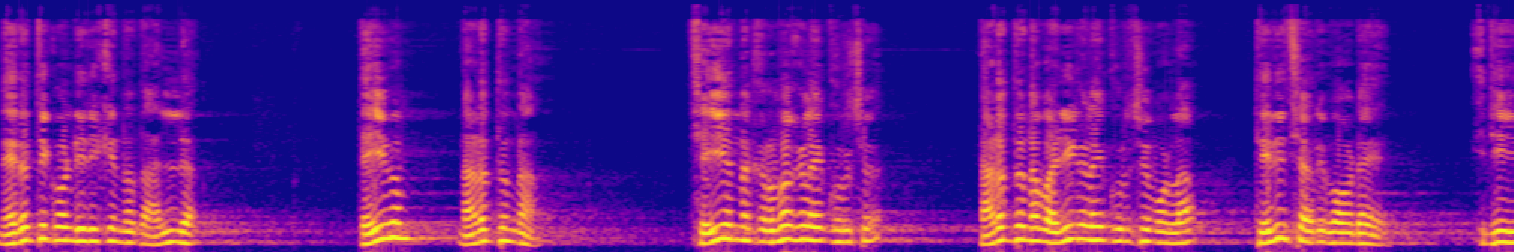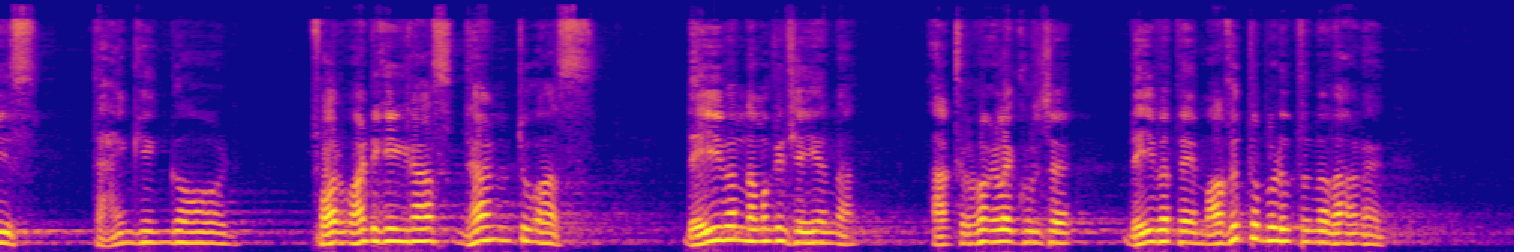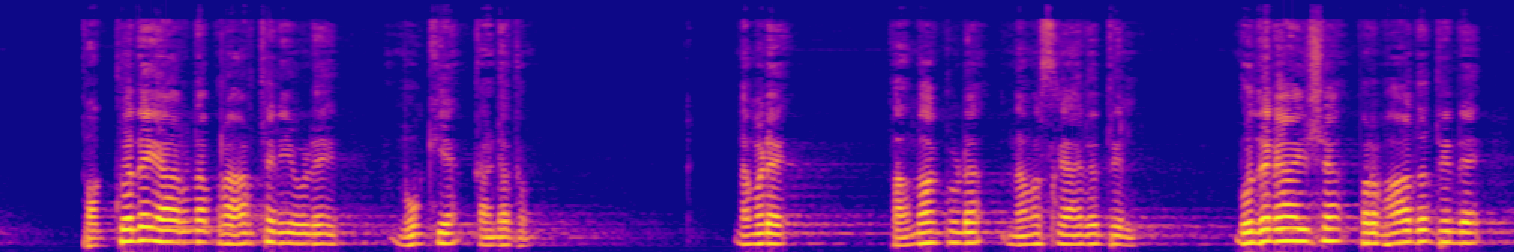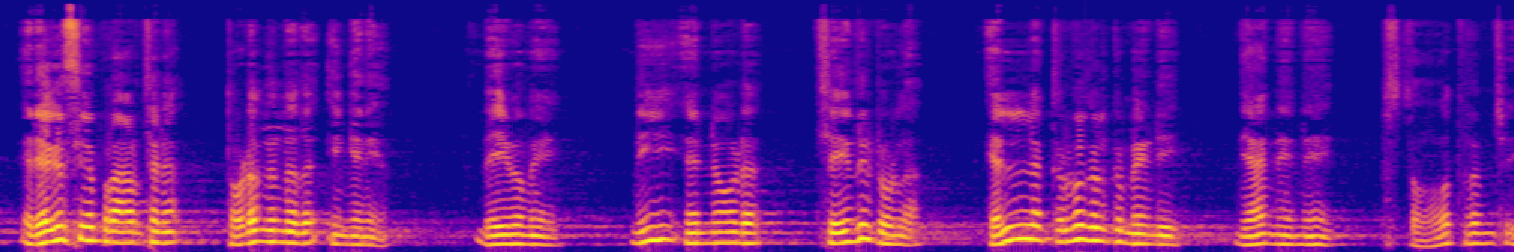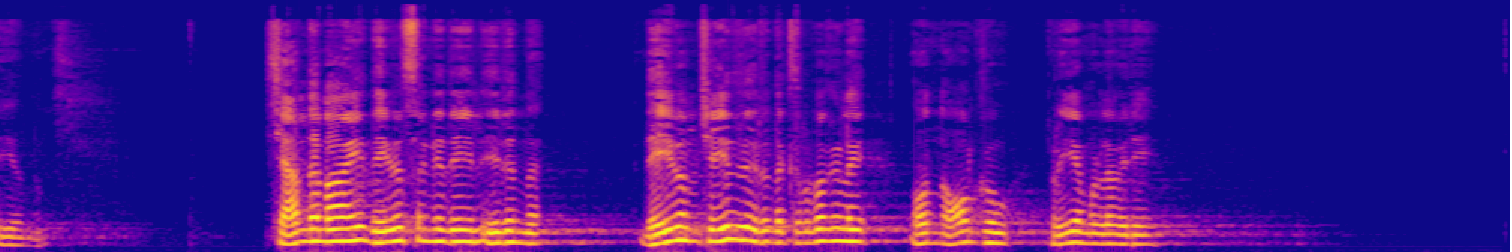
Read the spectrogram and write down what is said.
നിരത്തിക്കൊണ്ടിരിക്കുന്നതല്ല ദൈവം നടത്തുന്ന ചെയ്യുന്ന കൃപകളെക്കുറിച്ച് നടത്തുന്ന വഴികളെക്കുറിച്ചുമുള്ള തിരിച്ചറിവോടെ it is thanking God for what he has done to us ദൈവം നമുക്ക് ചെയ്യുന്ന ആ കൃപകളെക്കുറിച്ച് ദൈവത്തെ മഹത്വപ്പെടുത്തുന്നതാണ് പക്വതയാർന്ന പ്രാർത്ഥനയുടെ മുഖ്യ ഘടകം. നമ്മുടെ പാമ്പാക്കുട നമസ്കാരത്തിൽ ബുധനാഴ്ച പ്രഭാതത്തിന്റെ രഹസ്യ പ്രാർത്ഥന തുടങ്ങുന്നത് ഇങ്ങനെയാണ്. ദൈവമേ നീ എന്നോട് ചെയ്തിട്ടുള്ള എല്ലാ കൃപകൾക്കും വേണ്ടി ഞാൻ നിന്നെ സ്തോത്രം ചെയ്യുന്നു. ശാന്തമായി ദൈവസന്നിധിയിൽ ഇരുന്ന് ദൈവം ചെയ്തു തരുന്ന കൃപകളെ ഒന്നോർക്കൂ പ്രിയമുള്ളവരെ.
